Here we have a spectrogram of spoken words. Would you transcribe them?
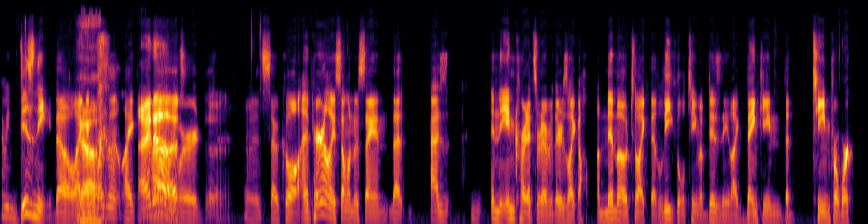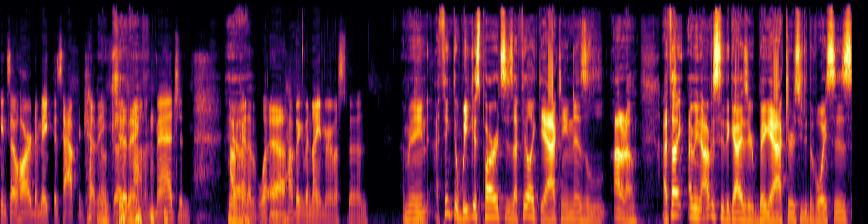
I mean, Disney though. Like Yeah. it wasn't like I oh, know. my that's- word. uh, It's so cool. And apparently, someone was saying that as in the end credits or whatever, there's like a, a memo to like the legal team of Disney, like thanking the team for working so hard to make this happen. Kind No of kidding. I cannot imagine how Yeah. kind of what Yeah. how big of a nightmare it must have been. I mean, I think the weakest parts is I feel like the acting is I don't know. I thought I mean obviously the guys are big actors who do the voices.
